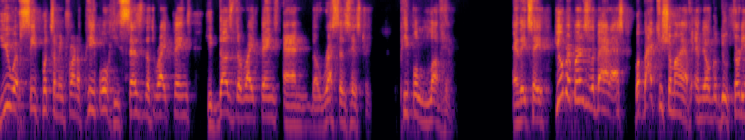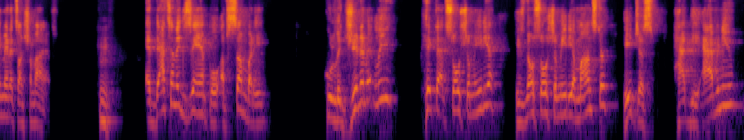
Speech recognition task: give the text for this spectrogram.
UFC puts him in front of people. He says the right things. He does the right things. And the rest is history. People love him. And they say, Gilbert Burns is a badass, but back to Chimaev. And they'll do 30 minutes on Chimaev. Hmm. And that's an example of somebody who legitimately hit that social media. He's no social media monster. He just had the avenue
